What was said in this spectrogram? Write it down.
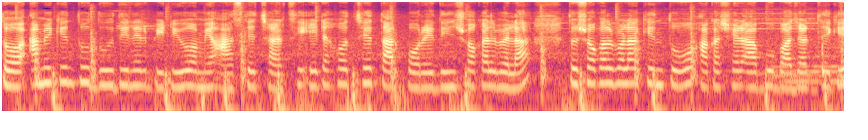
তো আমি কিন্তু দুই দিনের ভিডিও আমি আজকে ছাড়ছি। এটা হচ্ছে তার পরের দিন সকালবেলা। তো সকালবেলা কিন্তু আকাশের আব্বু বাজার থেকে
